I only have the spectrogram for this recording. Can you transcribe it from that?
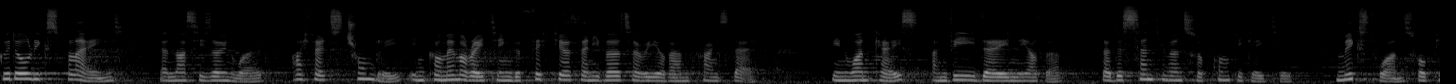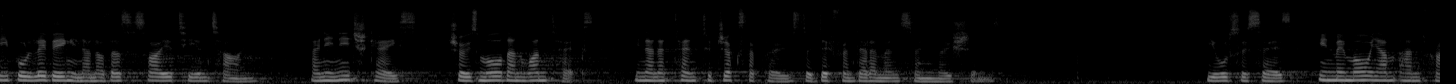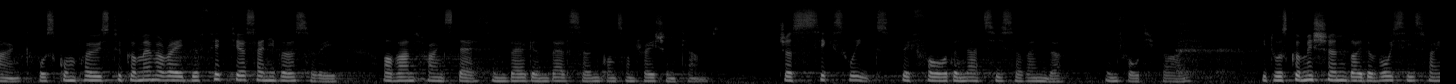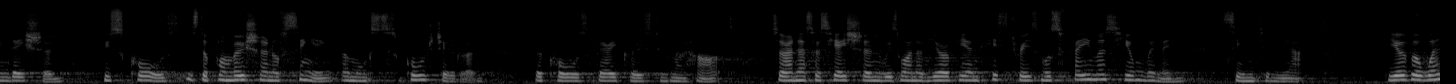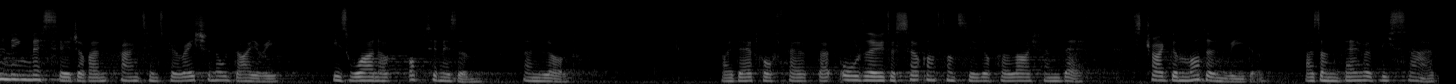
Goodall explained, and that's his own word, I felt strongly in commemorating the 50th anniversary of Anne Frank's death, in one case and VE Day in the other, that the sentiments were complicated, mixed ones for people living in another society and time, and in each case chose more than one text in an attempt to juxtapose the different elements and emotions. He also says, In Memoriam Anne Frank was composed to commemorate the 50th anniversary of Anne Frank's death in Bergen-Belsen concentration camps, just six weeks before the Nazi surrender in 45. It was commissioned by the Voices Foundation, whose cause is the promotion of singing amongst school children, a cause very close to my heart. So, an association with one of European history's most famous young women seemed to me apt. The overwhelming message of Anne Frank's inspirational diary is one of optimism and love. I therefore felt that although the circumstances of her life and death strike the modern reader as unbearably sad,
